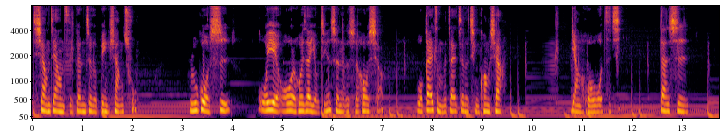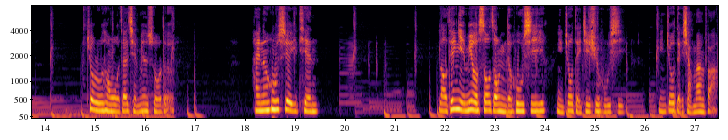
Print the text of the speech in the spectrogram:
像这样子跟这个病相处。如果是，我也偶尔会在有精神的时候想，我该怎么在这个情况下养活我自己。但是，就如同我在前面说的，还能呼吸的一天，老天爷没有收走你的呼吸，你就得继续呼吸，你就得想办法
